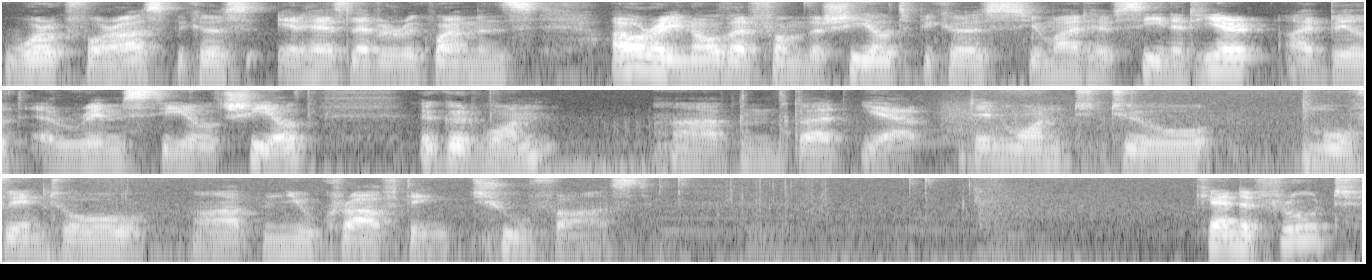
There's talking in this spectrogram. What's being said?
work for us because it has level requirements. I already know that from the shield because you might have seen it here. I built a rim steel shield, a good one. Um, but yeah, didn't want to move into uh, new crafting too fast. Candid fruit.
